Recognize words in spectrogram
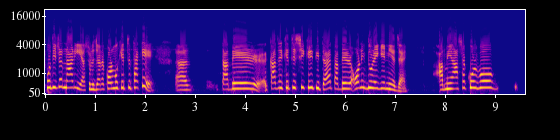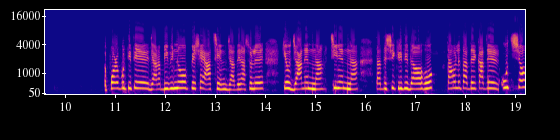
প্রতিটা নারী আসলে যারা কর্মক্ষেত্রে থাকে তাদের কাজের ক্ষেত্রে স্বীকৃতিটা তাদের অনেক দূর এগিয়ে নিয়ে যায়। আমি আশা করব পরবর্তীতে যারা বিভিন্ন পেশায় আছেন, যাদের আসলে কেউ জানেন না, চিনেন না, তাদের স্বীকৃতি দেওয়া হোক, তাহলে তাদের কাজের উৎসাহ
